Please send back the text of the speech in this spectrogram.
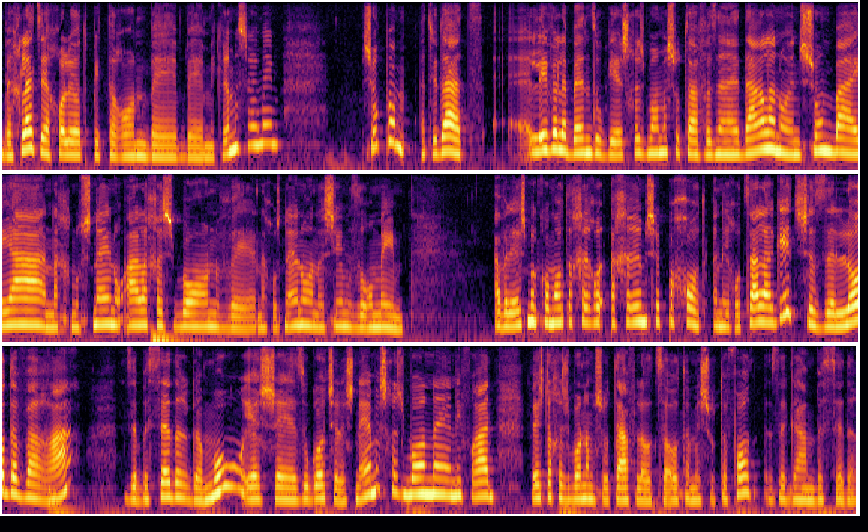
בהחלט זה יכול להיות פתרון במקרים מסוימים. שוב פעם, את יודעת, לי ולבן זוגי יש חשבון משותף, וזה נהדר לנו, אין שום בעיה, אנחנו שנינו על החשבון, ואנחנו שנינו אנשים זורמים. אבל יש מקומות אחר, אחרים שפחות. אני רוצה להגיד שזה לא דבר רע, זה בסדר גמור. יש uh, זוגות שלשניהם יש חשבון uh, נפרד, ויש את החשבון המשותף להוצאות המשותפות, זה גם בסדר.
